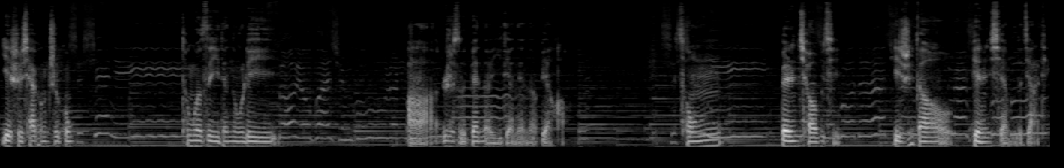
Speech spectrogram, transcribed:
也是下岗职工，通过自己的努力，把日子变得一点点的变好，从被人瞧不起，一直到别人羡慕的家庭。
